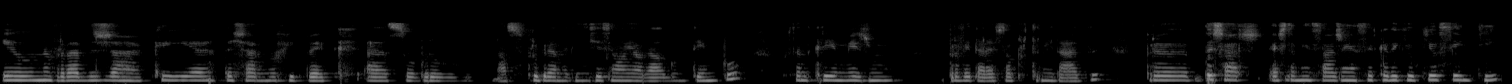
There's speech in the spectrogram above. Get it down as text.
Eu, na verdade, já queria deixar o meu feedback uh, sobre o nosso programa de iniciação ao yoga há algum tempo, portanto, queria mesmo aproveitar esta oportunidade para deixar esta mensagem acerca daquilo que eu senti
